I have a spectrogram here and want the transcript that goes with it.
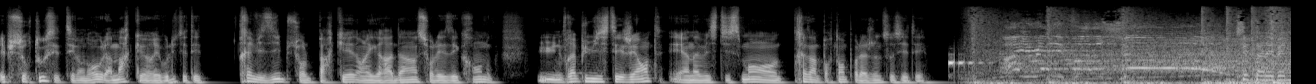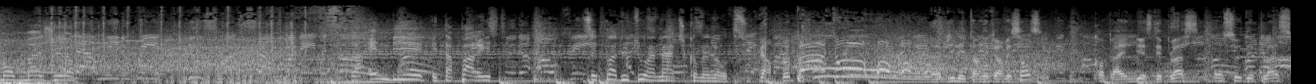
Et puis surtout, c'était l'endroit où la marque Revolut était très visible sur le parquet, dans les gradins, sur les écrans. Donc une vraie publicité géante et un investissement très important pour la jeune société. C'est un événement majeur la NBA est à Paris. C'est pas du tout un match comme un autre. Super peu pas La ville est en effervescence. Quand la NBA se déplace, on se déplace.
